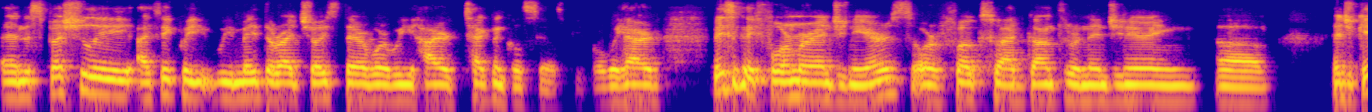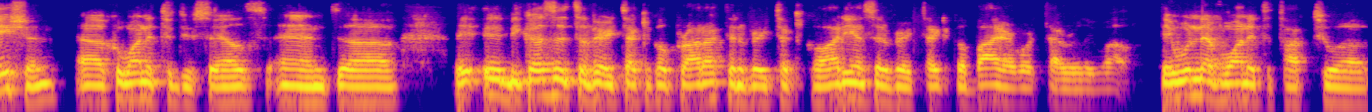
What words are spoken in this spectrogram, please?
and especially I think we we made the right choice there where we hired technical salespeople. We hired basically former engineers or folks who had gone through an engineering uh, education uh, who wanted to do sales, and uh, it, it, because it's a very technical product and a very technical audience and a very technical buyer, worked out really well. They wouldn't have wanted to talk to a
